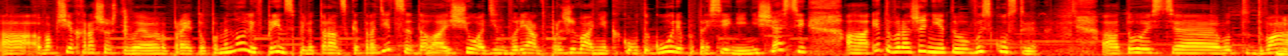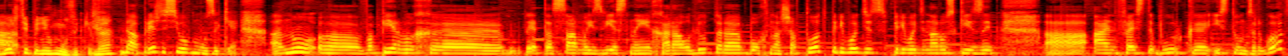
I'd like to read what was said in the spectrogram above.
А, вообще хорошо, что вы про это упомянули. В принципе, лютеранская традиция дала еще один вариант проживания какого-то горя, потрясения и несчастий. Это выражение этого в искусстве. То есть э, вот два... Но в большей степени в музыке, да? Да, прежде всего в музыке. Ну, э, во-первых, э, это самый известный хорал Лютера «Бог наш оплот» в переводе, в переводе на русский язык, «Ein feste Burg ist unser Gott»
